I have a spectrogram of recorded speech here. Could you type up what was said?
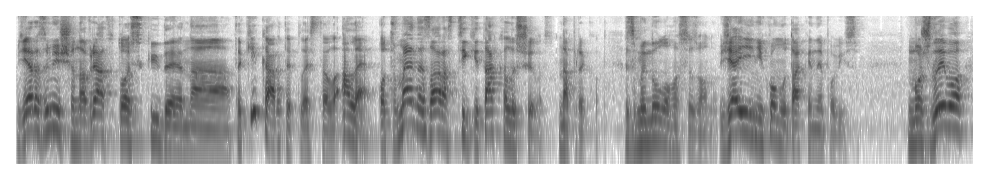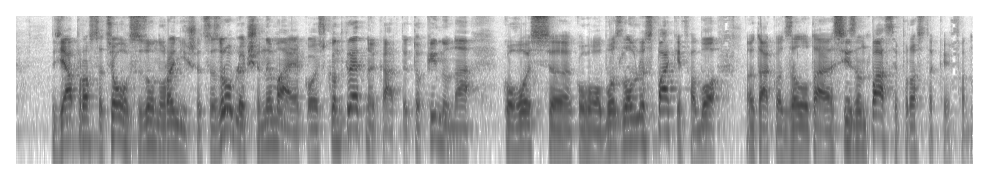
Я розумію, що навряд хтось кидає на такі карти плейстайли, але от в мене зараз тільки така лишилась, наприклад, з минулого сезону. Я її нікому так і не повісив. Можливо, я просто цього сезону раніше це зроблю. Якщо немає якоїсь конкретної карти, то кину на когось, е, кого або зловлю з паків, або отак от залутаю Season Pass і просто кайфану.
